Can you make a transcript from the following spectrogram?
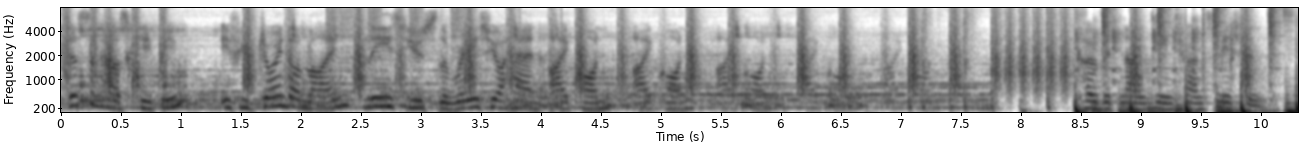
Just some housekeeping. If you've joined online, please use the raise your hand icon, icon, icon, icon, icon. COVID 19 transmission.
